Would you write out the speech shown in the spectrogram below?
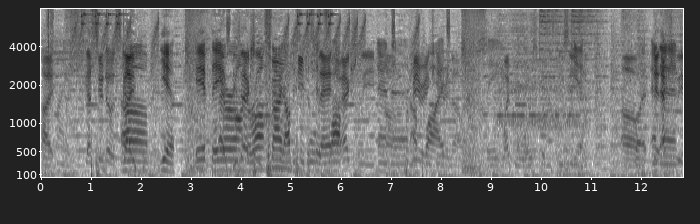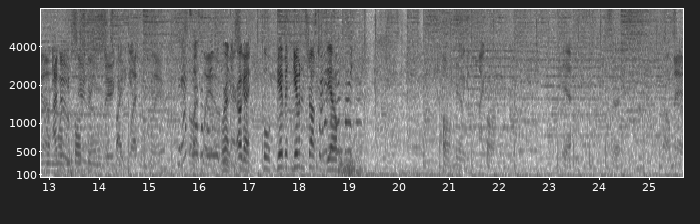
All right. Nice. Got Cirno, Skythe. Um, yeah, if they are on the wrong side, obviously just hit swap. Actually apply. Uh, wipe for the. Yeah. Um, but, and yeah, then actually, uh, when you want to full screen, it's just fighting. So so play We're in there. Okay, cool. Give it, give it instructions, yo. Oh, I'm gonna get the mic off. Yeah. So. Oh, man.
